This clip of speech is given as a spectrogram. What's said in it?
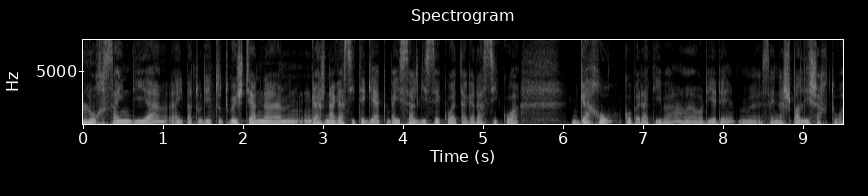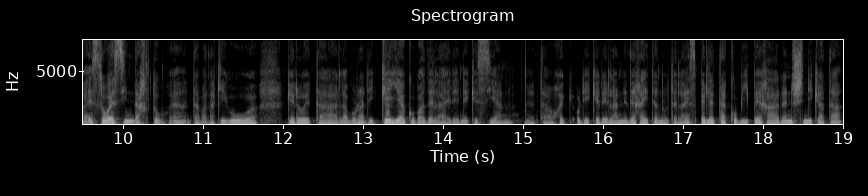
lur zaindia, haipatu ditut goiztean um, gaznagazitegiak, bai salgizekoa eta garazikoa, Garro kooperatiba, hori ere, zain aspaldi sartua, oez indartu, eh? eta badakigu gero eta laborari gehiago badela ere nekezian, eta horrek horiek ere lan edera iten dutela. Ez peletako biperaren sindikata,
